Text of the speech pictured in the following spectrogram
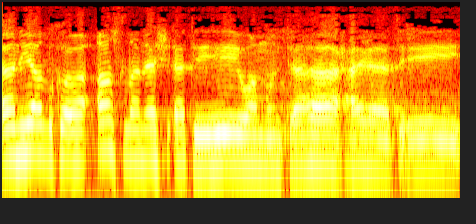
أن يذكر أصل نشأته ومنتهى حياته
